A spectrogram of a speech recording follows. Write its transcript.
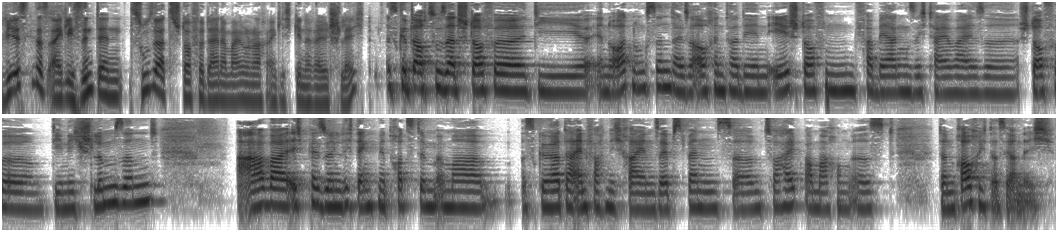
Wie ist denn das eigentlich? Sind denn Zusatzstoffe deiner Meinung nach eigentlich generell schlecht? Es gibt auch Zusatzstoffe, die in Ordnung sind. Also auch hinter den E-Stoffen verbergen sich teilweise Stoffe, die nicht schlimm sind. Aber ich persönlich denke mir trotzdem immer, es gehört da einfach nicht rein. Selbst wenn es äh, zur Haltbarmachung ist, dann brauche ich das ja nicht.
